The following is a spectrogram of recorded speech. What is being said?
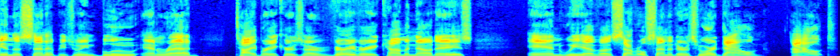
in the Senate between blue and red. Tiebreakers are very, very common nowadays, and we have uh, several senators who are down, out.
